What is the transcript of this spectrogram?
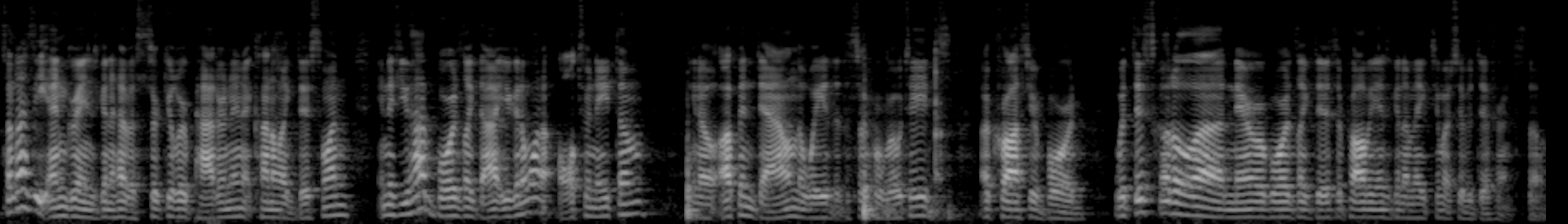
sometimes the end grain is going to have a circular pattern in it, kind of like this one. And if you have boards like that, you're going to want to alternate them, you know, up and down the way that the circle rotates across your board. With this little uh, boards like this, it probably isn't going to make too much of a difference though.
